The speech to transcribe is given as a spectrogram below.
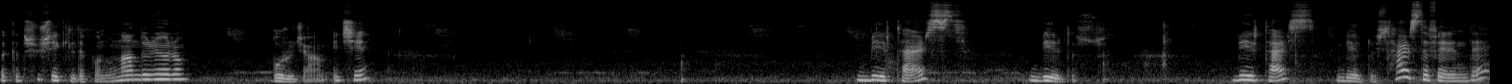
bakın şu şekilde konumlandırıyorum vuracağım için. Bir ters bir düz. Bir ters bir düz. Her seferinde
